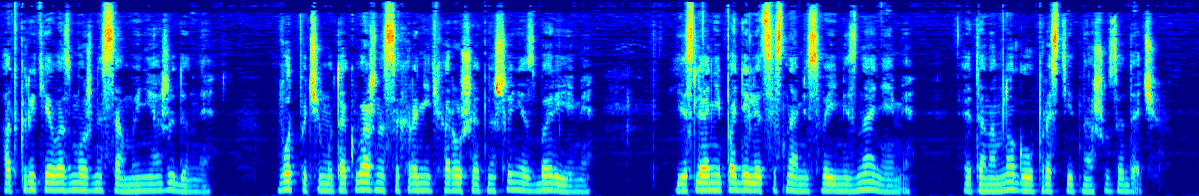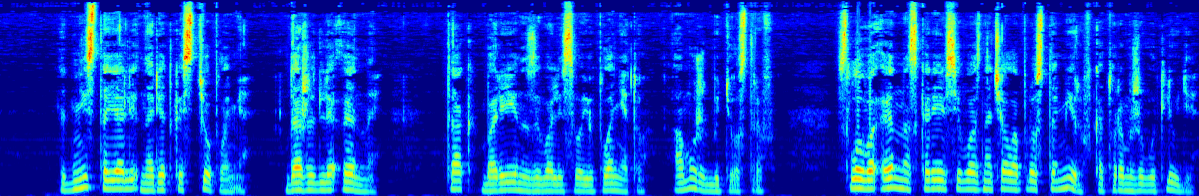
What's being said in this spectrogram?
Открытия возможны самые неожиданные. Вот почему так важно сохранить хорошие отношения с Бореями. Если они поделятся с нами своими знаниями, это намного упростит нашу задачу. Дни стояли на редкость теплыми, даже для Энны. Так Бореи называли свою планету, а может быть, остров. Слово Энна скорее всего означало просто мир, в котором живут люди.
